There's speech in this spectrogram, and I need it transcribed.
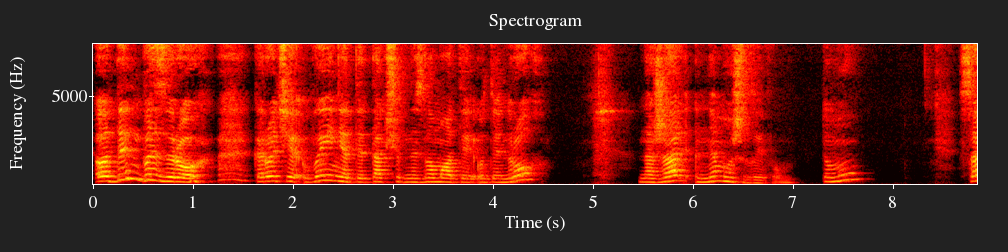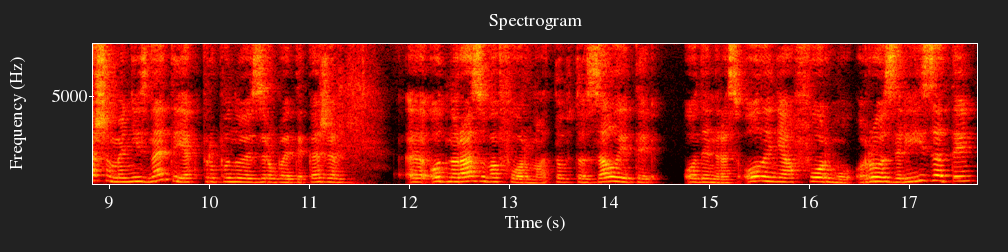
Один без рог. Коротше, вийняти так, щоб не зламати один рог, на жаль, неможливо. Тому Саша мені, знаєте, як пропонує зробити? Каже, е, одноразова форма. Тобто залити один раз оленя, форму розрізати,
